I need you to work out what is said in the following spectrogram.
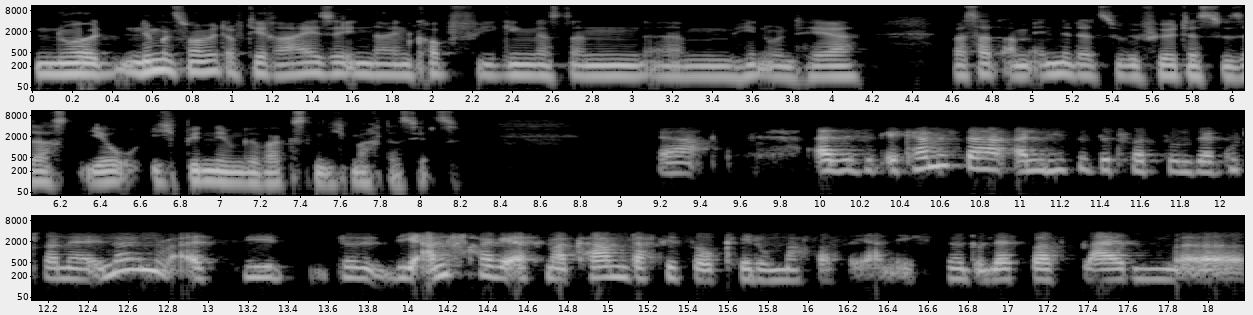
Nur nimm uns mal mit auf die Reise in deinen Kopf. Wie ging das dann ähm, hin und her? Was hat am Ende dazu geführt, dass du sagst, jo, ich bin dem gewachsen, ich mache das jetzt? Ja, also ich kann mich da an diese Situation sehr gut dran erinnern. Als die, die Anfrage erstmal kam, dachte ich so, okay, du machst das eher nicht. Ne? Du lässt was bleiben, äh,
